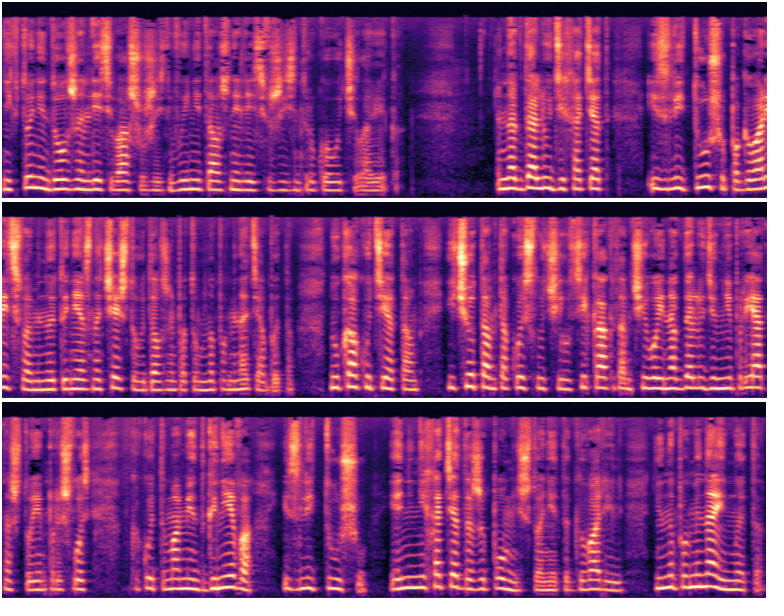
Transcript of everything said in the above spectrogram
Никто не должен лезть в вашу жизнь. Вы не должны лезть в жизнь другого человека. Иногда люди хотят излить душу, поговорить с вами, но это не означает, что вы должны потом напоминать об этом. Ну как у тебя там? И что там такое случилось? И как там чего? Иногда людям неприятно, что им пришлось в какой-то момент гнева излить душу. И они не хотят даже помнить, что они это говорили. Не напоминай им это.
